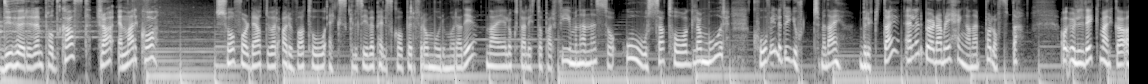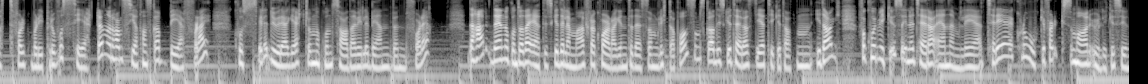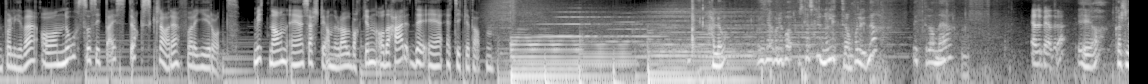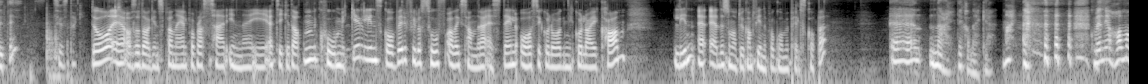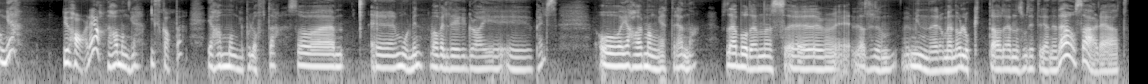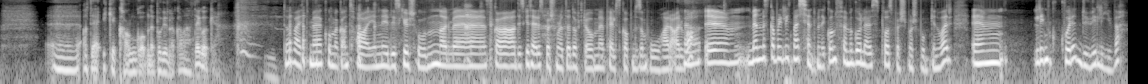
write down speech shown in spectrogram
Du hører en podkast fra NRK. Se for deg at du har arva to eksklusive pelskåper fra mormora di. De lukta litt av parfymen hennes og osa av glamour. Hva ville du gjort med dem? Brukt dem, eller bør de bli hengende på loftet? Og Ulrik merka at folk blir provoserte når han sier at han skal be for deg. Hvordan ville du reagert om noen sa de ville be en bønn for det? Det her det er noen av de etiske dilemmaene fra hverdagen til det som lytter på, som skal diskuteres i Etikketaten i dag. For hver uke så inviterer jeg nemlig tre kloke folk som har ulike syn på livet, og nå så sitter de straks klare for å gi råd. Mitt navn er Kjersti Anderdal Bakken, og det her det er Etikketaten. Hallo? Jeg bare, skal jeg skru ned litt på lyden, ja? Litt ned. Er det bedre? Ja, kanskje litt til. Tusen takk. Da er altså dagens panel på plass her inne i Etikketaten. Komiker Linn Skåber, filosof Alexandra Estel og psykolog Nicolai Kahn. Linn, er det sånn at du kan finne på å gå med pelskåpe? Eh, nei, det kan jeg ikke. Nei. Men jeg har mange. Du har det, ja? Jeg har mange. I skapet? Jeg har mange på loftet. Så eh, moren min var veldig glad i, i pels. Og jeg har mange etter henne. Så det er både hennes eh, altså, minner om henne og lukt av henne som sitter igjen i det, og så er det at, eh, at jeg ikke kan gå med det på Grünerløkka. Det går ikke. Da veit vi hvor vi kan ta inn i diskusjonen når vi skal diskutere spørsmålet til Dorte om pelskåpene som hun har arva. Ja. Um, men vi skal bli litt mer kjent med Nikon før vi går løs på spørsmålsbunken vår. Um, Linn, hvor er du i livet?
